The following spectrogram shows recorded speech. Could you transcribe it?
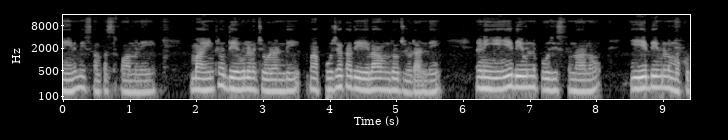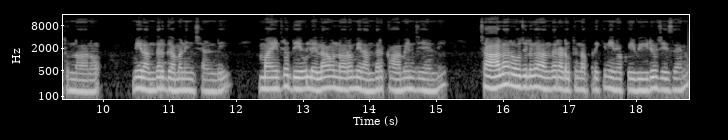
నేను మీ సంపత్ స్వామిని మా ఇంట్లో దేవుళ్ళని చూడండి. మా పూజ అది ఎలా ఉందో చూడండి. నేను ఏ దేవుళ్ళని పూజిస్తున్నానో ఏ దేవుళ్ళని మొక్కుతున్నానో మీరందరూ గమనించండి. మా ఇంట్లో దేవుళ్ళు ఎలా ఉన్నారో మీరు అందరు కామెంట్ చేయండి. చాలా రోజులుగా అందరు అడుగుతున్నప్పటికీ నేను ఒక వీడియో చేశాను.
